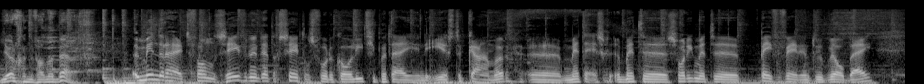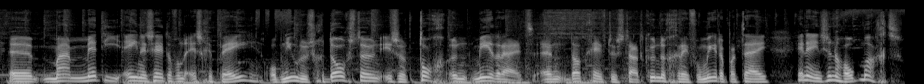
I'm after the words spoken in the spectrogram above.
Jurgen van den Berg. Een minderheid van 37 zetels voor de coalitiepartijen in de Eerste Kamer. Uh, met, de met, sorry, met de PVV er natuurlijk wel bij. Uh, maar met die ene zetel van de SGP, opnieuw dus gedoogsteun, is er toch een meerderheid. En dat geeft de staatkundig gereformeerde partij ineens een hoop macht.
